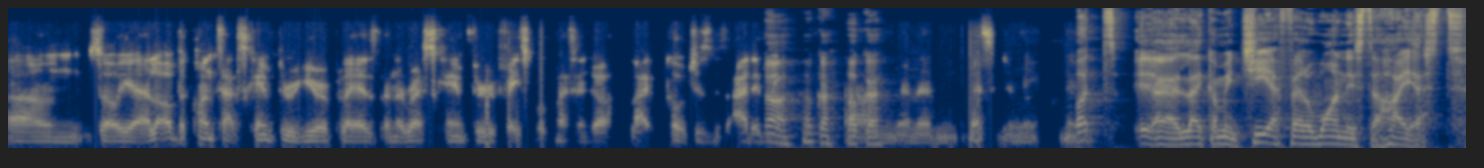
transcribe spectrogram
Um, so yeah, a lot of the contacts came through Euro players, and the rest came through Facebook Messenger. Like coaches just added me. Oh, okay, okay, um, and then messaging me. Yeah. But uh, like I mean, GFL one is the highest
